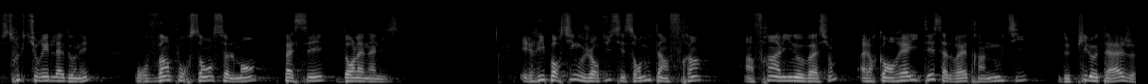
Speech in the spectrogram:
structurer de la donnée, pour 20% seulement passé dans l'analyse. Et le reporting aujourd'hui, c'est sans doute un frein, un frein à l'innovation, alors qu'en réalité, ça devrait être un outil de pilotage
